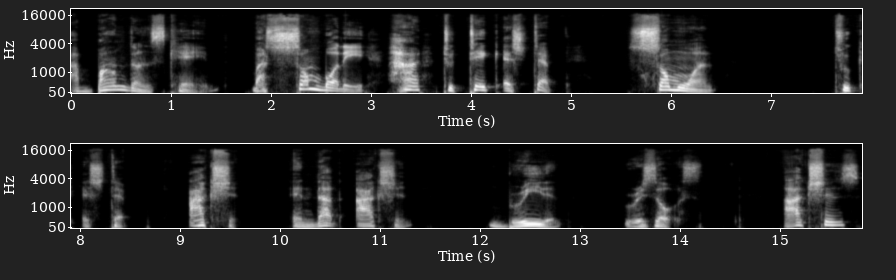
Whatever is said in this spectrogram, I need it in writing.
abundance came, but somebody had to take a step. Someone took a step, action, and that action breeded results. Actions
